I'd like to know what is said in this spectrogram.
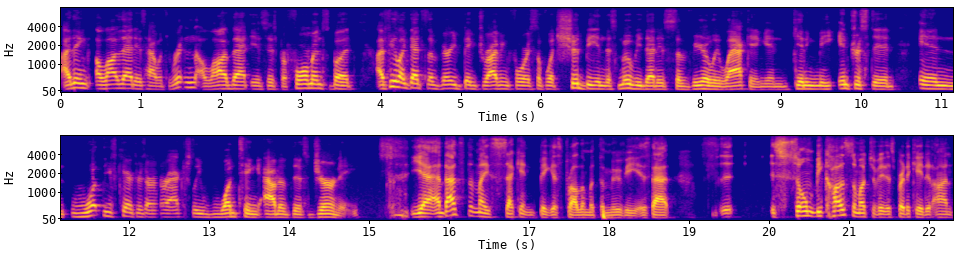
I think a lot of that is how it's written, a lot of that is his performance, but I feel like that's a very big driving force of what should be in this movie that is severely lacking in getting me interested in what these characters are actually wanting out of this journey. Yeah, and that's the, my second biggest problem with the movie is that so because so much of it is predicated on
